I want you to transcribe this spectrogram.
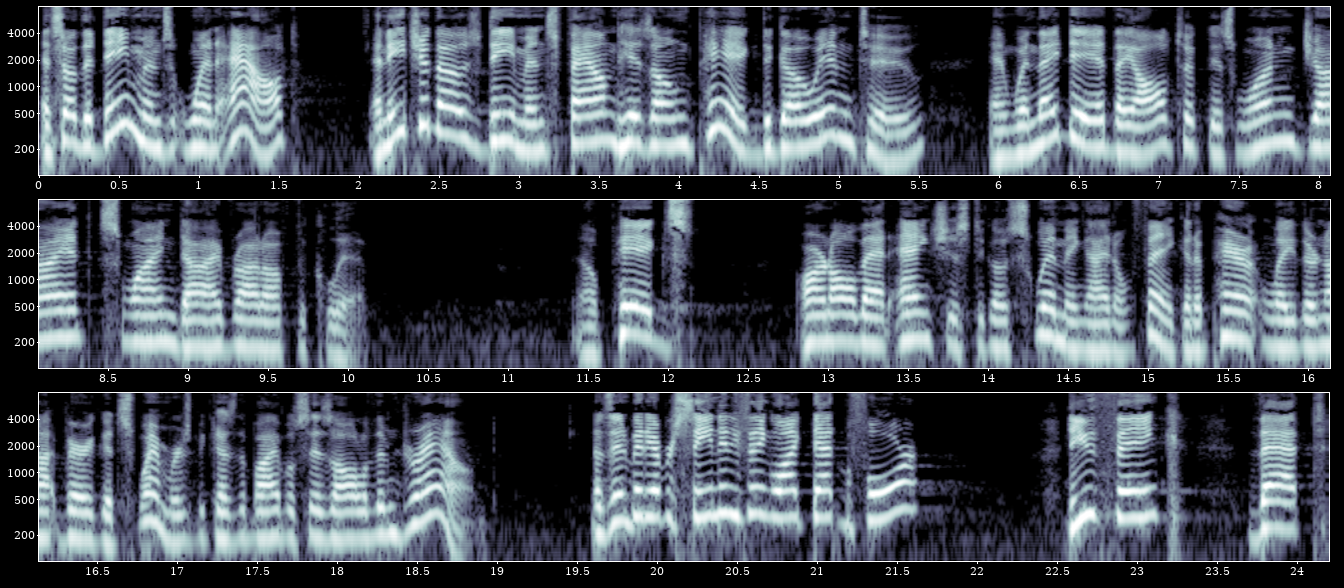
And so the demons went out, and each of those demons found his own pig to go into. And when they did, they all took this one giant swine dive right off the cliff. Now, pigs aren't all that anxious to go swimming, I don't think. And apparently, they're not very good swimmers because the Bible says all of them drowned. Now, has anybody ever seen anything like that before? Do you think that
